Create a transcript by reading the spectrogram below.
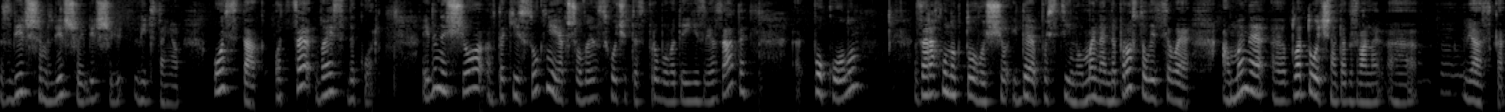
з більшим, з більшою і більшою відстанню. Ось так. Оце весь декор. Єдине, що в такій сукні, якщо ви хочете спробувати її зв'язати, по колу, за рахунок того, що йде постійно, в мене не просто лицеве, а в мене платочна так звана в'язка.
